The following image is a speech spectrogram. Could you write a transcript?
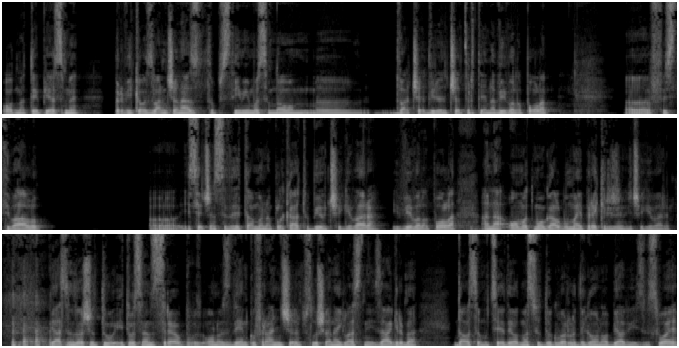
odmah te pjesme. Prvi kao zvaničan nastup s tim imao sam na ovom uh, dva če- 2004. na Viva La Pola uh, festivalu. Uh, I sjećam se da je tamo na plakatu bio Che Guevara i Viva La Pola, a na omot mog albuma je prekriženi Che Guevara. Ja sam došao tu i tu sam sreo ono Zdenku Franjića, sluša najglasniji iz Zagreba, dao sam mu CD, odmah su dogovorili da ga on objavi za svoje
